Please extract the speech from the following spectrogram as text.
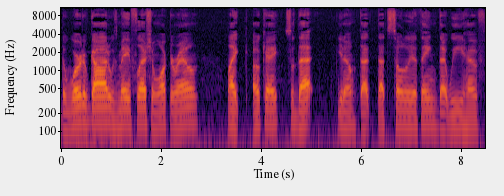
the word of God was made flesh and walked around, like okay, so that you know that that's totally a thing that we have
